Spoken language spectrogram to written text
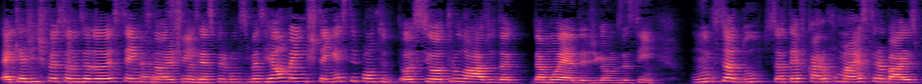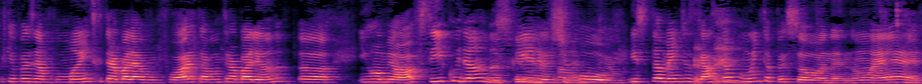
é que a gente pensou nos adolescentes É, na hora de sim. fazer as perguntas, mas realmente tem esse ponto, esse outro lado da, da moeda, digamos assim. Muitos adultos até ficaram com mais trabalhos, porque, por exemplo, mães que trabalhavam fora estavam trabalhando ah, em home office e cuidando Das dos filhos. Tipo, isso também desgasta muito a pessoa, né? Não é.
